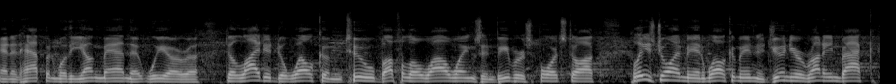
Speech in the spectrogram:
and it happened with a young man that we are uh, delighted to welcome to Buffalo Wild Wings and Beaver Sports Talk. Please join me in welcoming the junior running back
